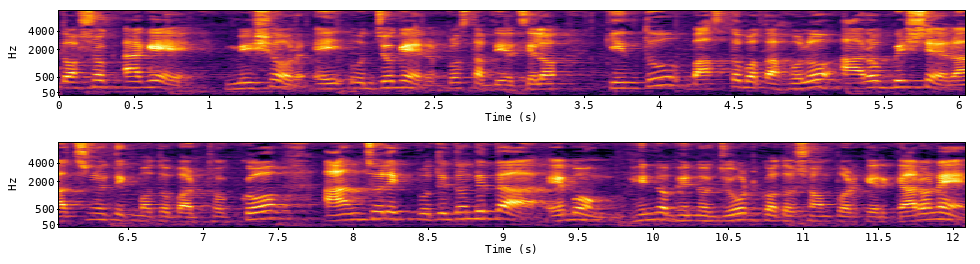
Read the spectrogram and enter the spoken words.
দশক আগে মিশর এই উদ্যোগের প্রস্তাব দিয়েছিল। কিন্তু বাস্তবতা হলো আরব বিশ্বে রাজনৈতিক মতপার্থক্য, আঞ্চলিক প্রতিদ্বন্দ্বিতা এবং ভিন্ন ভিন্ন জোটগত সম্পর্কের কারণে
